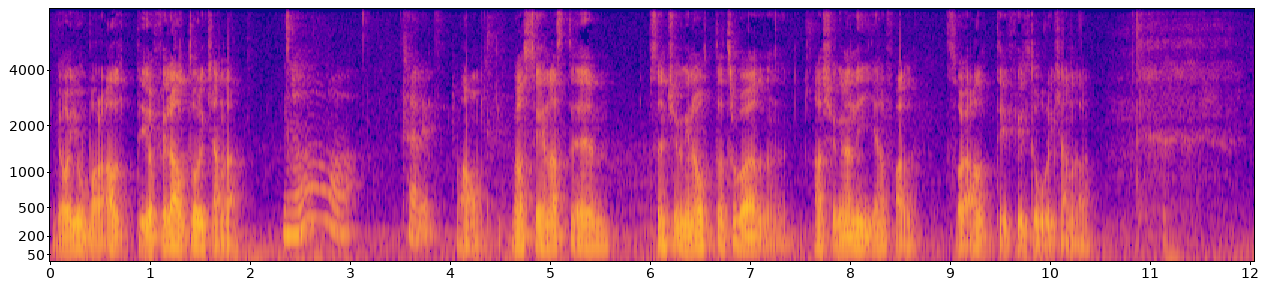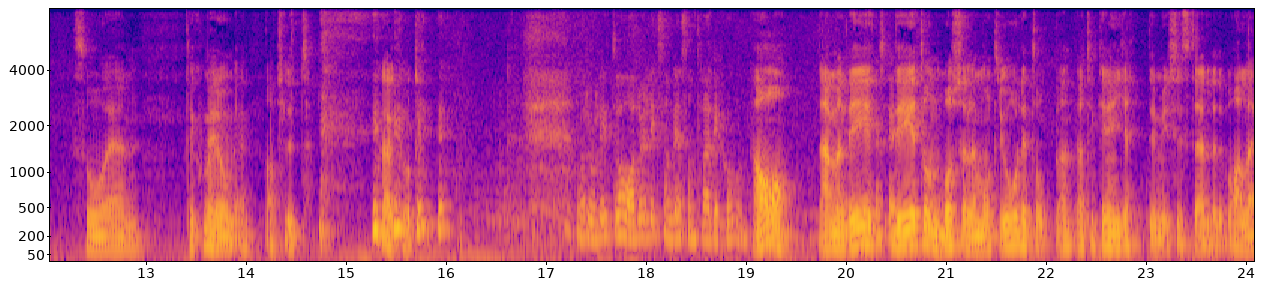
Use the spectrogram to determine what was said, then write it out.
Jag jobbar alltid, jag fyller alltid år i Kanada. Ja, härligt. Ja, men senast, eh, sen 2008 tror jag, ja 2009 i alla fall, så har jag alltid fyllt år i Kanada. Så eh, det kommer jag ihåg med, absolut. Självklart. Vad roligt, då har du liksom det som tradition. Ja, nej, men det är, ett, det är ett underbart ställe. Montreal är toppen. Jag tycker det är ett jättemysigt ställe och alla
